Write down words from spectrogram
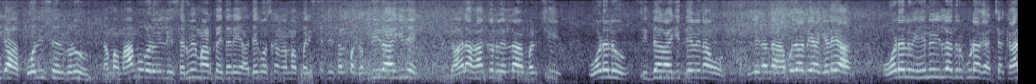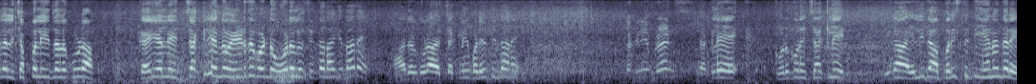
ಈಗ ಪೊಲೀಸರುಗಳು ನಮ್ಮ ಮಾಮುಗಳು ಇಲ್ಲಿ ಸರ್ವೆ ಮಾಡ್ತಾ ಇದ್ದಾರೆ. ಅದಕ್ಕೋಸ್ಕರ ನಮ್ಮ ಪರಿಸ್ಥಿತಿ ಸ್ವಲ್ಪ ಗಂಭೀರ ಆಗಿದೆ. ಗಾಳ ಹಾಕಲು ಎಲ್ಲ ಮಡಚಿ ಓಡಲು ಸಿದ್ಧರಾಗಿದ್ದೇವೆ ನಾವು. ಇಲ್ಲಿ ನನ್ನ ಅಬುದಾಬಿಯ ಗೆಳೆಯ ಓಡಲು ಏನೂ ಇಲ್ಲದರೂ ಕೂಡ ಚ ಕಾಲಲ್ಲಿ ಚಪ್ಪಲಿ ಇದ್ದಲ್ಲೂ ಕೂಡ ಕೈಯಲ್ಲಿ ಚಕ್ಲಿಯನ್ನು ಹಿಡಿದುಕೊಂಡು ಓಡಲು ಸಿದ್ಧನಾಗಿದ್ದಾನೆ. ಆದರೂ ಕೂಡ ಚಕ್ಲಿ ಪಡೆಯುತ್ತಿದ್ದಾನೆ ಚಕ್ಲಿ ಕುರುಕುರಿ ಚಕ್ಲಿ. ಈಗ ಇಲ್ಲಿದ ಪರಿಸ್ಥಿತಿ ಏನೆಂದರೆ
